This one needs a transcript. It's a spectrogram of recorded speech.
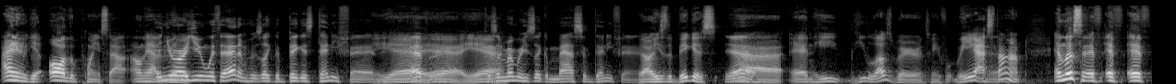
I didn't even get all the points out. I only and you're arguing with Adam, who's like the biggest Denny fan Yeah, ever. yeah, yeah. Because I remember he's like a massive Denny fan. Oh, he's the biggest. Yeah. uh, and he he loves Blade Runner 24, but he got stomped. And listen, if if if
